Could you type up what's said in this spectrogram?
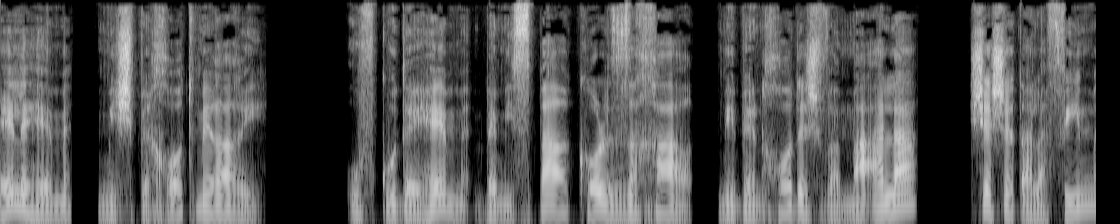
אלה הם משפחות מררי. ופקודיהם במספר כל זכר מבין חודש ומעלה, ששת אלפים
